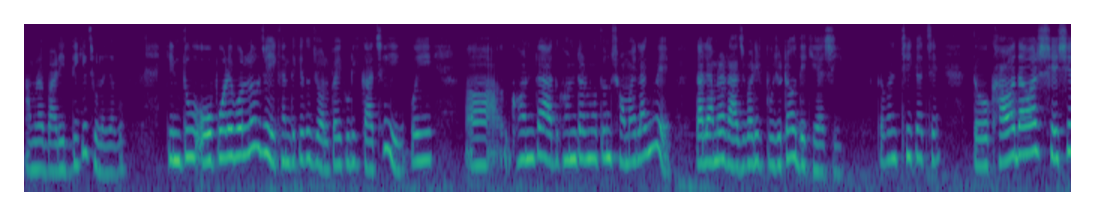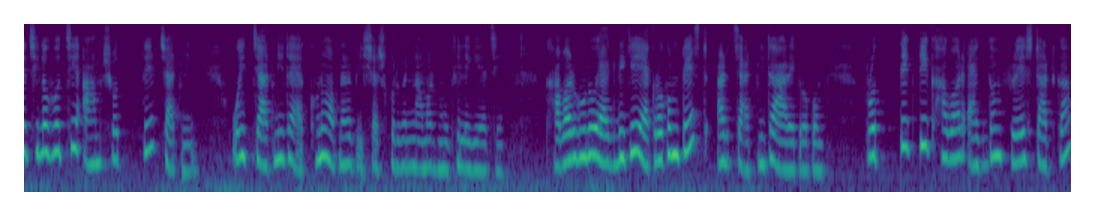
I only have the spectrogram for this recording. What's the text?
আমরা বাড়ির দিকে চলে যাব। কিন্তু ও পরে বলল যে, এখান থেকে তো জলপাইগুড়ি কাছেই। ওই ঘণ্টা, আধ ঘণ্টার মতন সময় লাগবে। তাহলে আমরা রাজবাড়ির পুজোটাও দেখে আসি। তো মানে ঠিক আছে। তো খাওয়া দাওয়ার শেষে ছিল হচ্ছে আমসত্ত্বের চাটনি। ওই চাটনিটা এখনও আপনারা বিশ্বাস করবেন না, আমার মুখে লেগে আছে। খাবারগুলো একদিকে একরকম টেস্ট আর চাটনিটা আরেক রকম। প্রত্যেকটি খাবার একদম ফ্রেশ টাটকা,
